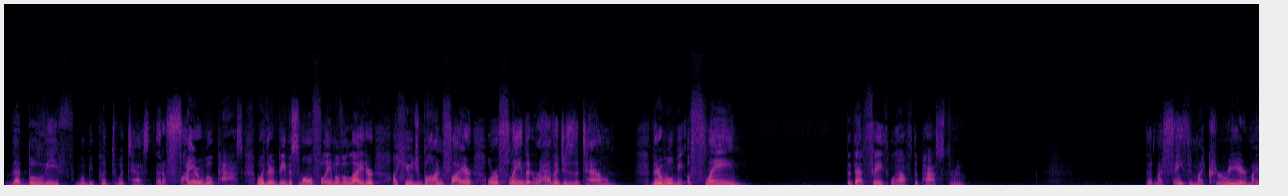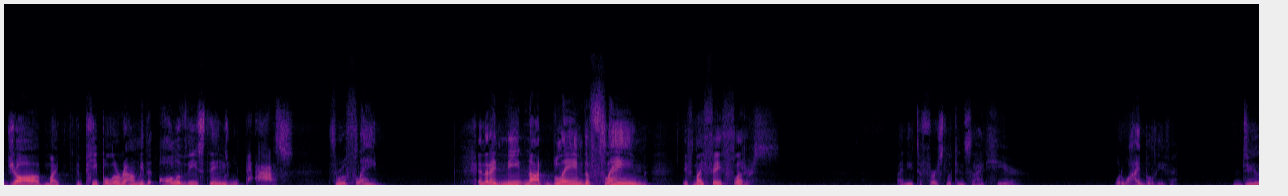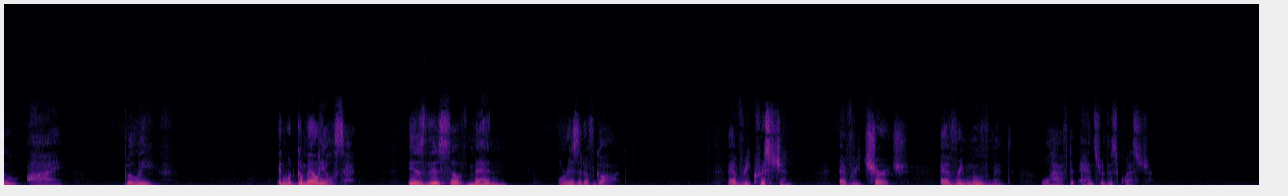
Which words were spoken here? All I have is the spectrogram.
that belief will be put to a test, that a fire will pass, whether it be the small flame of a lighter, a huge bonfire, or a flame that ravages a town. There will be a flame that that faith will have to pass through. That my faith in my career, my job, my, the people around me, that all of these things will pass through a flame. And that I need not blame the flame if my faith flutters. I need to first look inside here. What do I believe in? Do I believe? And what Gamaliel said is this of men or is it of God? Every Christian, every church, every movement will have to answer this question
